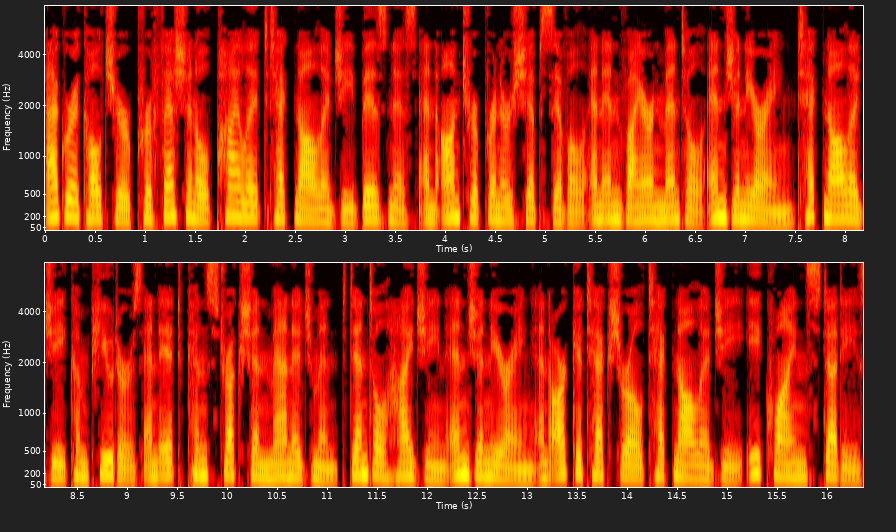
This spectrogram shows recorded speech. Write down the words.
agriculture professional pilot technology business and entrepreneurship civil and environmental engineering technology computers and IT construction management dental hygiene engineering and architectural technology equine studies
